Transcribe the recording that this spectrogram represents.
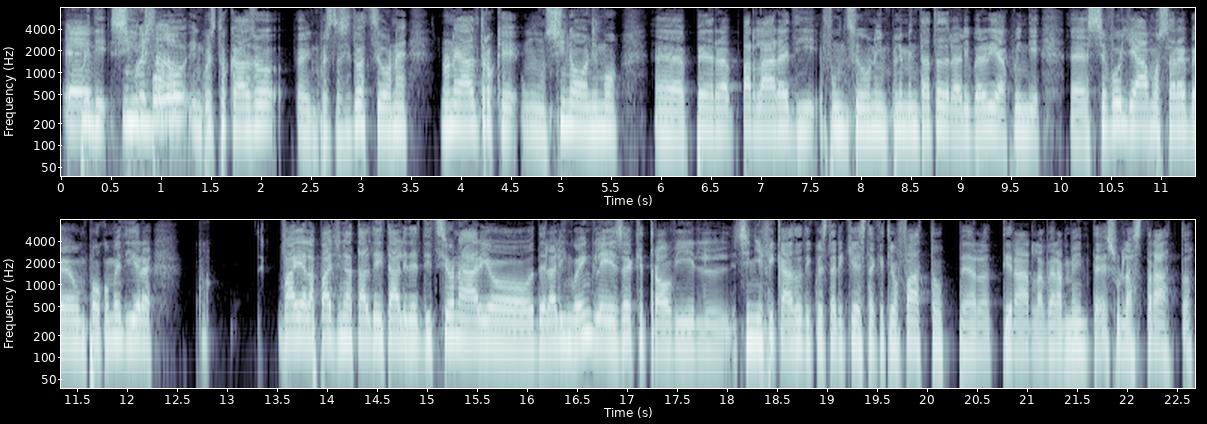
Eh, Quindi simbolo in, questa... in, questo caso, eh, in questa situazione, non è altro che un sinonimo eh, per parlare di funzione implementata dalla libreria. Quindi, eh, se vogliamo, sarebbe un po' come dire vai alla pagina tal dei tali del dizionario della lingua inglese che trovi il significato di questa richiesta che ti ho fatto per tirarla veramente sull'astratto.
